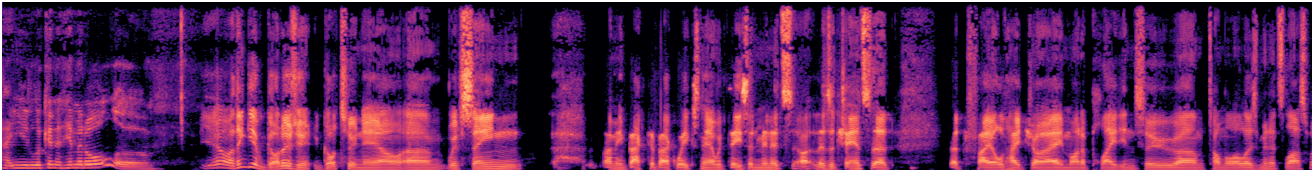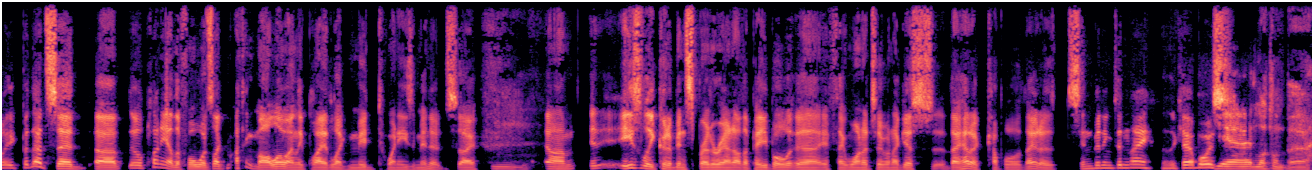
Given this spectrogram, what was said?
Are you looking at him at all? Or yeah, I think you've got to got to now. Um, we've seen, I mean, back to back weeks now with decent minutes. Uh, there's a chance that that failed HIA might have played into um, Taumalolo's minutes last week. But that said, uh, there were plenty of other forwards. Like I think Molo only played like mid twenties minutes, so mm. um, it easily could have been spread around other people uh, if they wanted to. And I guess they had a couple. Of, they had a sin binning, didn't they? The Cowboys. Yeah, Lachlan Burr.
